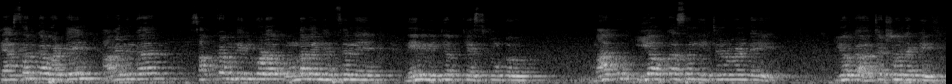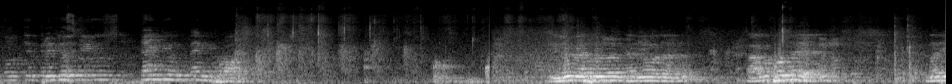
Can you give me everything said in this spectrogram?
చేస్తారు కాబట్టి ఆ విధంగా సబ్ కమిటీలు కూడా ఉండాలని చెప్పని నేను విజ్ఞప్తి చేసుకుంటూ నాకు ఈ అవకాశం ఇచ్చినటువంటి ఈ యొక్క అధ్యక్షుడికి తెలియజేసుకుంటూ thank you thank you for all ధన్యవాదాలు. కాకపోతే మరి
